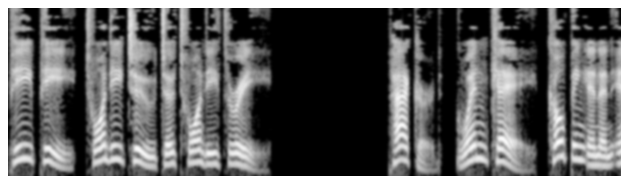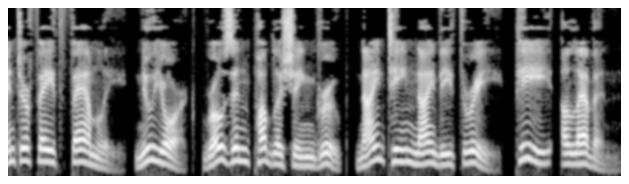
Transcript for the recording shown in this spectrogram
pp. 22–23. Packard, Gwen K., Coping in an Interfaith Family, New York, Rosen Publishing Group, 1993, p. 11.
